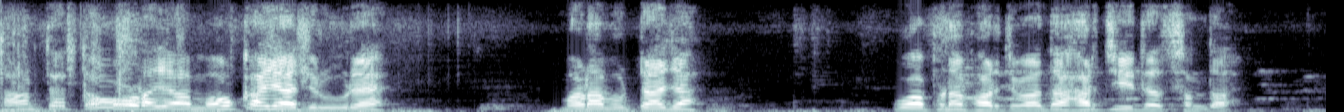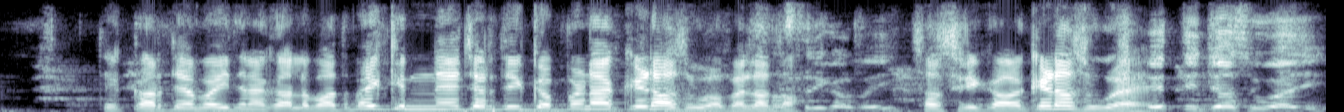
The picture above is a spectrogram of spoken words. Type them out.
ਥਣ ਤੇ ਥੋੜਾ ਜਿਹਾ ਮੌਕਾ ਜਿਹਾ ਜ਼ਰੂਰ ਹੈ ਮਾੜਾ ਮੋਟਾ ਜਿਹਾ। ਉਹ ਆਪਣਾ ਫਰਜ਼ ਬਣਦਾ ਹਰ ਚੀਜ਼ ਦੱਸਣ ਦਾ। ਤੇ ਕਰਦੇ ਆ ਬਾਈ ਦੇ ਨਾਲ ਗੱਲਬਾਤ। ਬਾਈ ਕਿੰਨੇ ਚਿਰ ਦੀ ਗੱਬਣ ਕਿਹੜਾ ਸੂਆ ਪਹਿਲਾਂ ਤਾਂ? ਸਤਿ ਸ੍ਰੀ ਅਕਾਲ ਬਾਈ। ਸਤਿ ਸ੍ਰੀ ਅਕਾਲ। ਕਿਹੜਾ ਸੂਆ ਹੈ? ਇਹ ਤੀਜਾ ਸੂਆ ਜੀ।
